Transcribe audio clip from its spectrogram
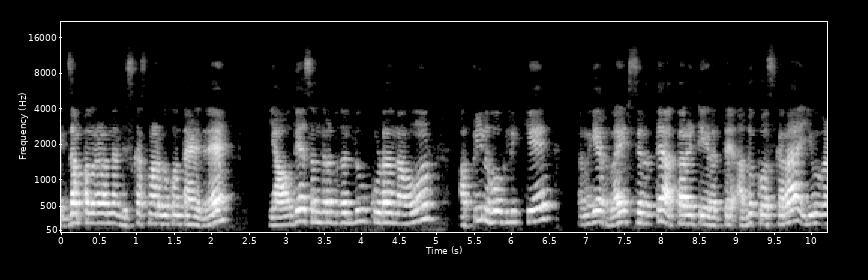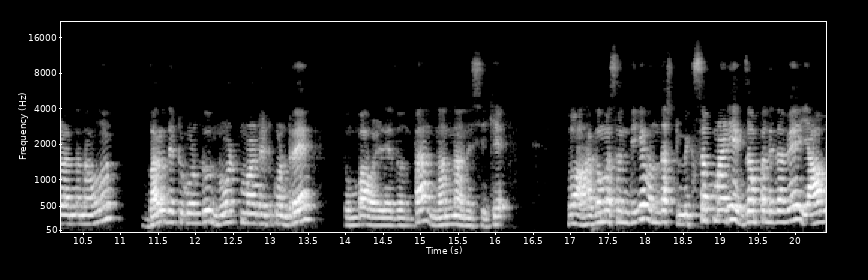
ಎಕ್ಸಾಂಪಲ್ ಗಳನ್ನ ಡಿಸ್ಕಸ್ ಮಾಡಬೇಕು ಅಂತ ಹೇಳಿದ್ರೆ, ಯಾವುದೇ ಸಂದರ್ಭದಲ್ಲೂ ಕೂಡ ನಾವು ಅಪೀಲ್ ಹೋಗ್ಲಿಕ್ಕೆ ನಮಗೆ ರೈಟ್ಸ್ ಇರುತ್ತೆ ಅಥಾರಿಟಿ ಇರುತ್ತೆ. ಅದಕ್ಕೋಸ್ಕರ ಇವುಗಳನ್ನು ನಾವು ಬರೆದಿಟ್ಟುಕೊಂಡು ನೋಟ್ ಮಾಡಿಟ್ಕೊಂಡ್ರೆ ತುಂಬಾ ಒಳ್ಳೆಯದು ಅಂತ ನನ್ನ ಅನಿಸಿಕೆ. ಸೊ ಆಗಮ ಸಂಧಿಗೆ ಒಂದಷ್ಟು ಮಿಕ್ಸಪ್ ಮಾಡಿ ಎಕ್ಸಾಂಪಲ್ ಇದಾವೆ. ಯಾವ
